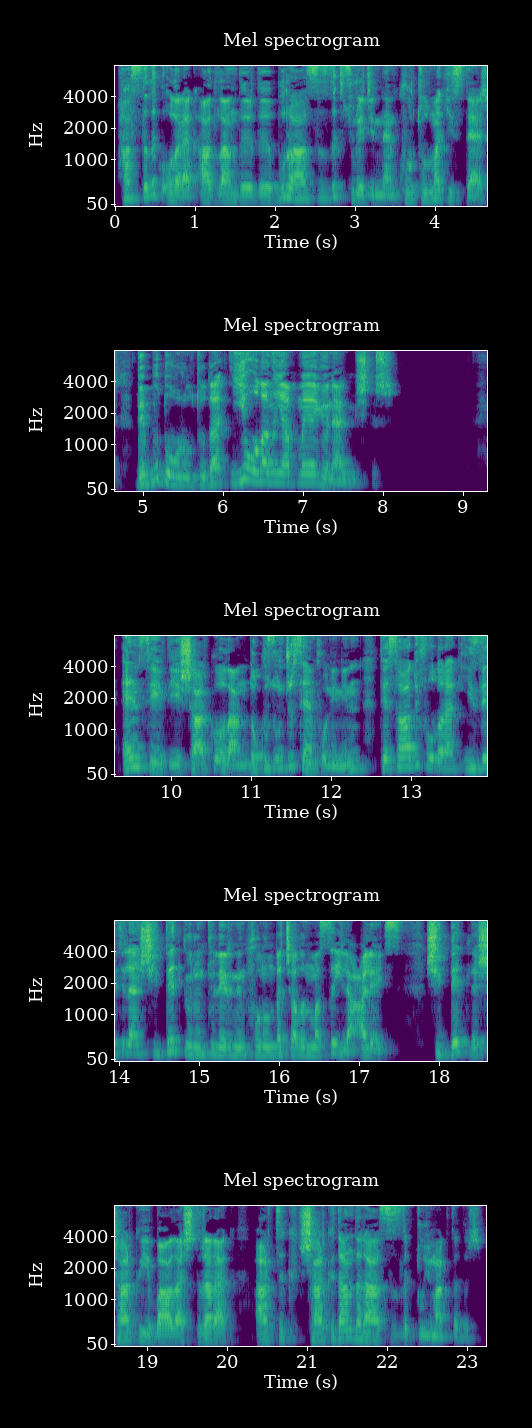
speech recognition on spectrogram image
Hastalık olarak adlandırdığı bu rahatsızlık sürecinden kurtulmak ister ve bu doğrultuda iyi olanı yapmaya yönelmiştir en sevdiği şarkı olan 9. senfoninin tesadüf olarak izletilen şiddet görüntülerinin fonunda çalınmasıyla Alex şiddetle şarkıyı bağdaştırarak artık şarkıdan da rahatsızlık duymaktadır.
